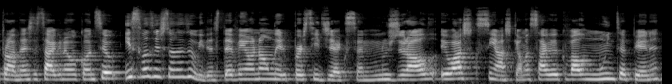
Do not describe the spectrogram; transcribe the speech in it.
pronto, nesta saga não aconteceu. E se vocês estão na dúvida se devem ou não ler Percy Jackson, no geral, eu acho que sim, acho que é uma saga que vale muito a pena,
